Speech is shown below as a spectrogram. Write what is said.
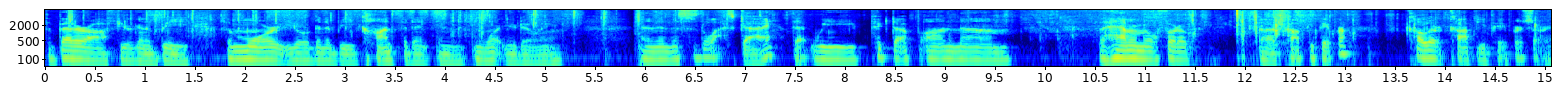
the better off you're going to be, the more you're going to be confident in, in what you're doing. And then this is the last guy that we picked up on um, the Hammermill photo uh, copy paper, color copy paper, sorry.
